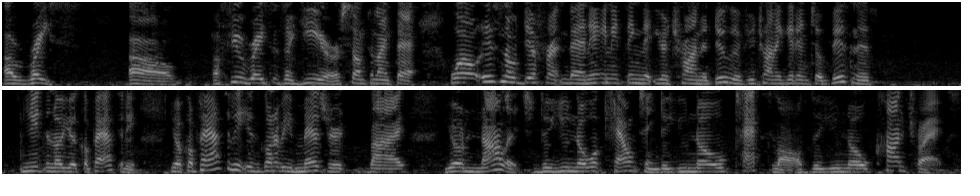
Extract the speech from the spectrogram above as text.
a race, uh, a few races a year or something like that. Well, it's no different than anything that you're trying to do. If you're trying to get into a business, you need to know your capacity. Your capacity is going to be measured by your knowledge. Do you know accounting? Do you know tax laws? Do you know contracts?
